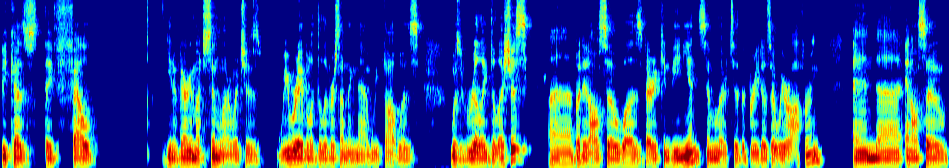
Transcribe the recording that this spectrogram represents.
because they felt you know very much similar, which is we were able to deliver something that we thought was was really delicious, uh, but it also was very convenient, similar to the burritos that we were offering, and uh, and also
